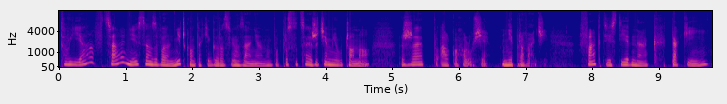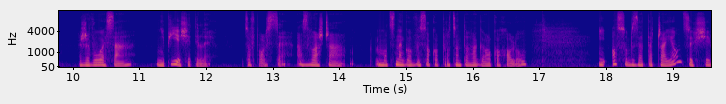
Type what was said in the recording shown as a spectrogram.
to ja wcale nie jestem zwolenniczką takiego rozwiązania. No po prostu całe życie mnie uczono, że po alkoholu się nie prowadzi. Fakt jest jednak taki, że w USA nie pije się tyle, co w Polsce, a zwłaszcza mocnego, wysokoprocentowego alkoholu. I osób zataczających się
